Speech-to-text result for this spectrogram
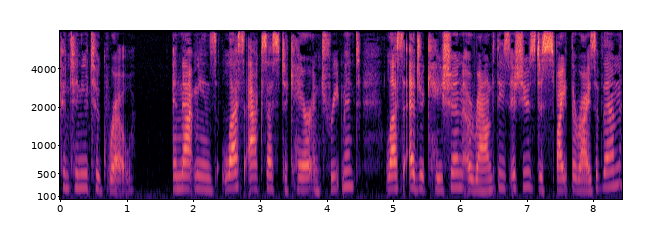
continue to grow, and that means less access to care and treatment, less education around these issues despite the rise of them,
